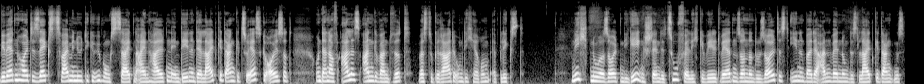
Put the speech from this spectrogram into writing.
Wir werden heute sechs zweiminütige Übungszeiten einhalten, in denen der Leitgedanke zuerst geäußert und dann auf alles angewandt wird, was du gerade um dich herum erblickst. Nicht nur sollten die Gegenstände zufällig gewählt werden, sondern du solltest ihnen bei der Anwendung des Leitgedankens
